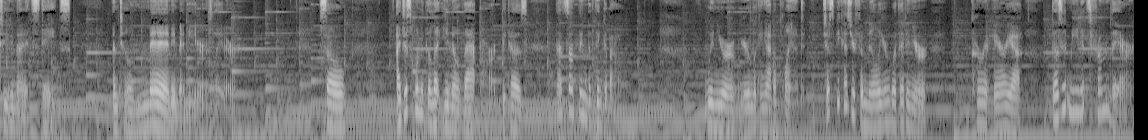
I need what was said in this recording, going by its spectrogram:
to United States until many, many years later. So, I just wanted to let you know that part because that's something to think about when you're you're looking at a plant just because you're familiar with it in your current area doesn't mean it's from there.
